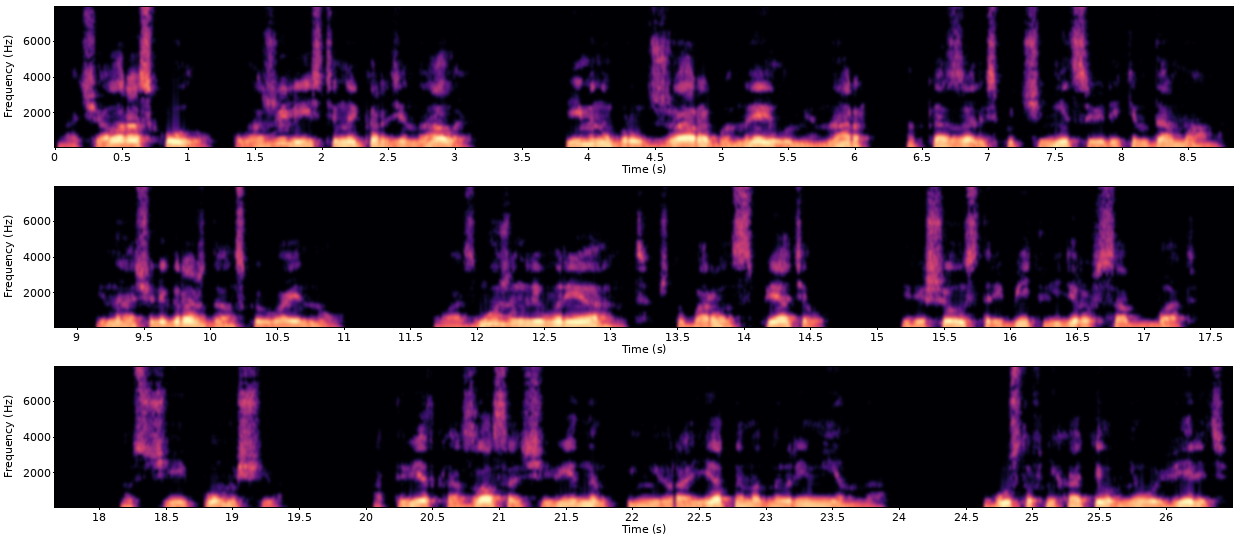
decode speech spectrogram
Начало расколу положили истинные кардиналы. Именно Бруджа, Рабане и Луминар отказались подчиниться великим домам и начали гражданскую войну. Возможен ли вариант, что барон спятил и решил истребить лидеров Саббат? Но с чьей помощью? Ответ казался очевидным и невероятным одновременно. Густав не хотел в него верить,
